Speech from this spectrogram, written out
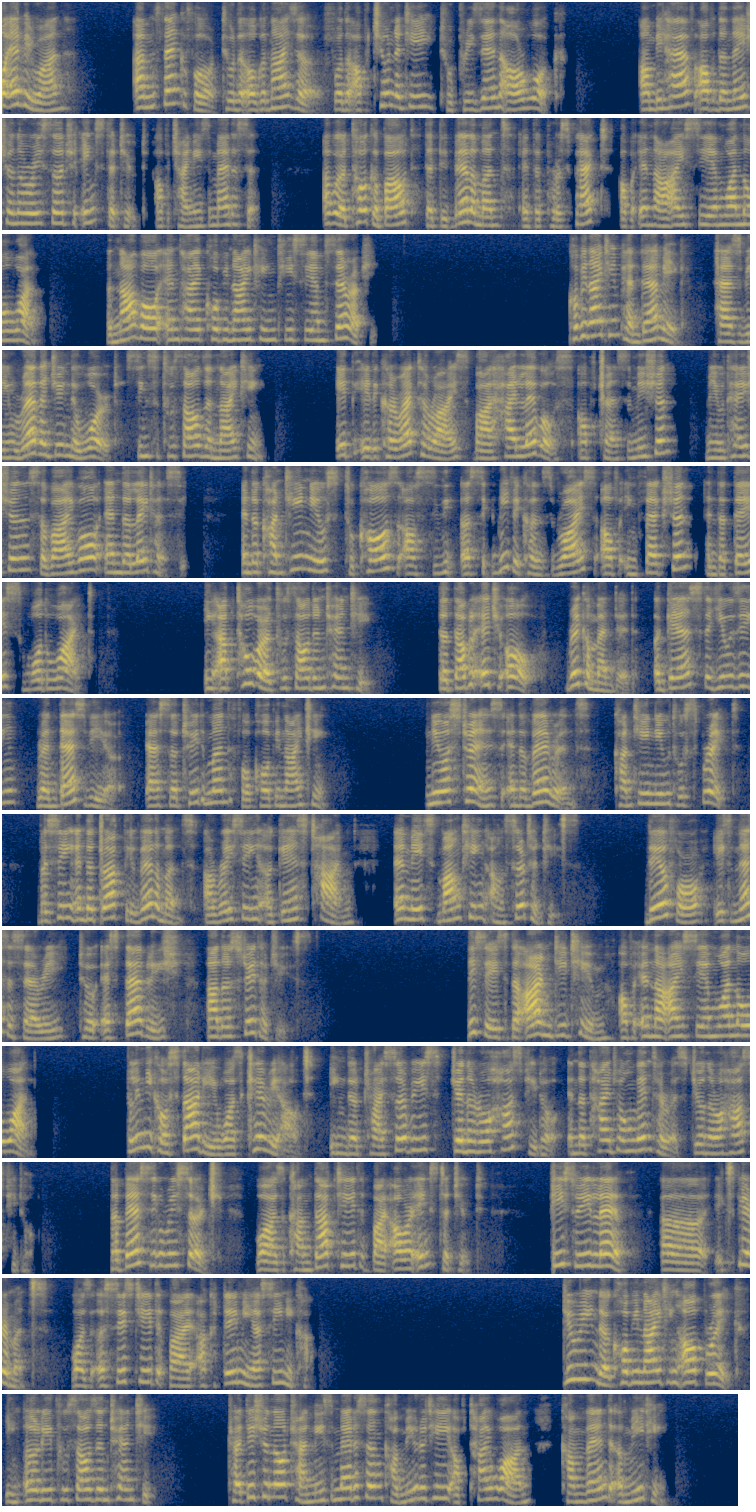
Hello, everyone. I'm thankful to the organizer for the opportunity to present our work. On behalf of the National Research Institute of Chinese Medicine, I will talk about the development and the prospect of NRICM101, a novel anti-COVID-19 TCM therapy. COVID-19 pandemic has been ravaging the world since 2019. It is characterized by high levels of transmission, mutation, survival, and latency, and continues to cause a, significant rise of infection and deaths worldwide. In October 2020, the WHO recommended against using remdesivir as a treatment for COVID-19. New strains and variants continue to spread. Vaccine and the drug developments are racing against time amidst mounting uncertainties. Therefore, it's necessary to establish other strategies. This is the R&D team of NRICM101. Clinical study was carried out in the Tri-Service General Hospital and the Taichung Veterans General Hospital. The basic research was conducted by our institute. P3 lab uh, experiments was assisted by Academia Sinica. During the COVID-19 outbreak in early 2020, traditional Chinese medicine community of Taiwan convened a meeting.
